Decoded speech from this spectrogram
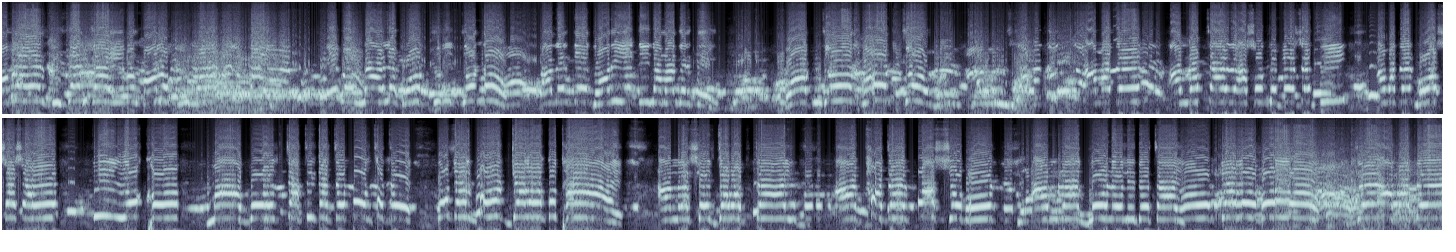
আমরা এর বিচার চাই এবং উন্নয়ন চাই। এবং না হলে ভোট চুরির জন্য তাদেরকে ধরিয়ে দিন আমাদেরকে। আমাদের, আমরা চার আমাদের তিন লক্ষ মা কাছে ভোট কোথায়? আমরা সে জবাব চাই আট হাজার পাঁচশো ভোট। আমরা গণে নিতে চাই কেন বলব যে আমাদের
